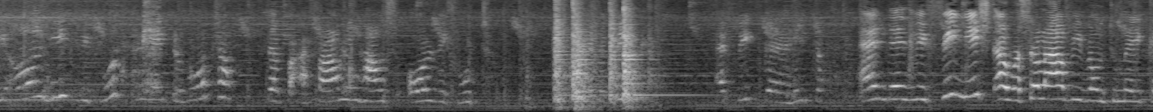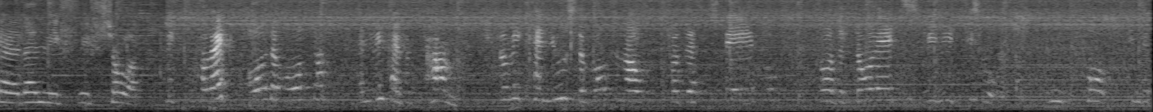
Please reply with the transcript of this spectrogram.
We all heat with wood. We make the water, the farming house, all with wood. With a big, a big uh, heater. And then we finished our solar. We want to make uh, then with, with solar. We collect all the water and we have a pump. So we can use the water now for the stable, for the toilets. We need this water. And for in the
